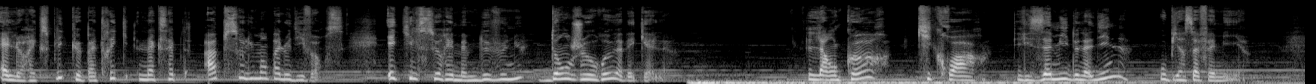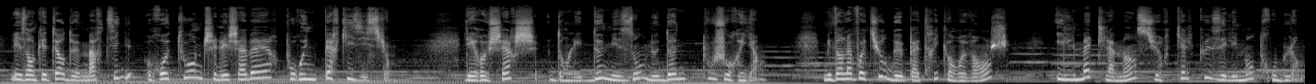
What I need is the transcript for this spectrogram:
Elle leur explique que Patrick n'accepte absolument pas le divorce et qu'il serait même devenu dangereux avec elle. Là encore, qui croire? Les amis de Nadine ou bien sa famille? Les enquêteurs de Martigues retournent chez les Chabert pour une perquisition. Les recherches dans les deux maisons ne donnent toujours rien. Mais dans la voiture de Patrick, en revanche, ils mettent la main sur quelques éléments troublants.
